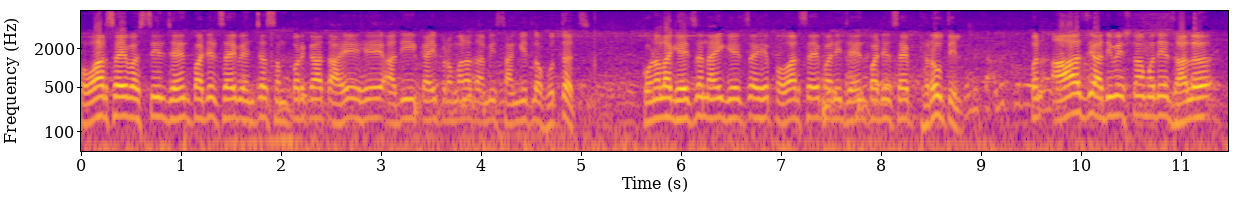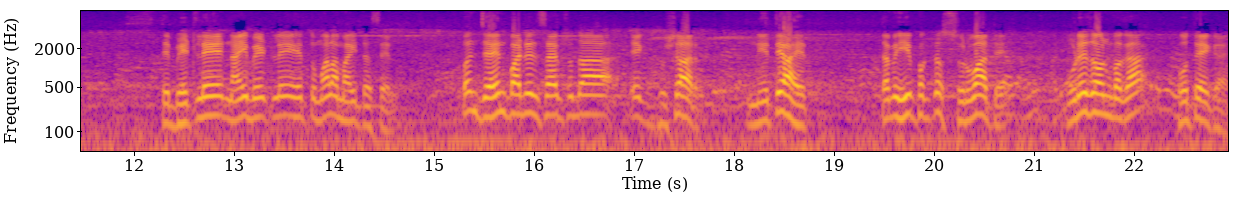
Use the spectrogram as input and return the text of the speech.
पवारसाहेब असतील जयंत पाटील साहेब यांच्या संपर्कात आहे हे आधी काही प्रमाणात आम्ही सांगितलं होतंच. कोणाला घ्यायचं नाही घ्यायचं हे पवारसाहेब आणि जयंत पाटील साहेब ठरवतील. पण आज या अधिवेशनामध्ये झालं ते भेटले नाही भेटले हे तुम्हाला माहीत असेल. पण जयंत पाटील साहेबसुद्धा एक हुशार नेते आहेत. त्यामुळे ही फक्त सुरुवात आहे. पुढे जाऊन बघा होते काय?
